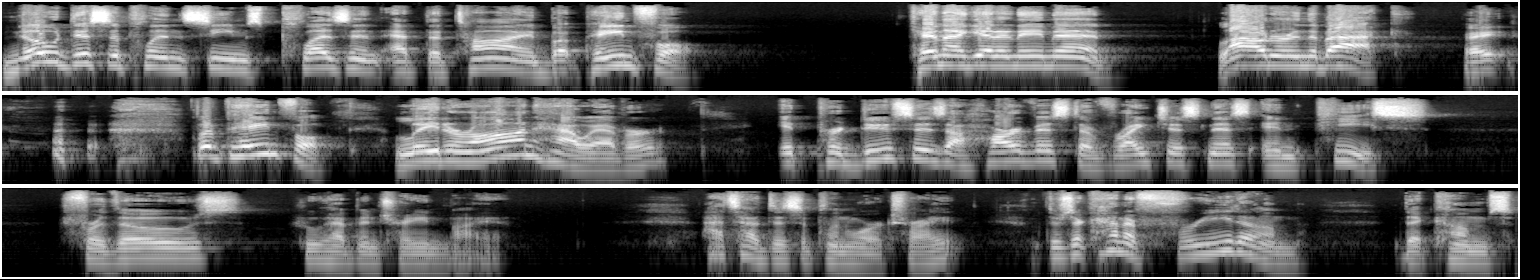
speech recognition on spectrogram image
No discipline seems pleasant at the time, but painful. Can I get an amen? Louder in the back, right? but painful. Later on, however, it produces a harvest of righteousness and peace for those who have been trained by it. That's how discipline works, right? There's a kind of freedom that comes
